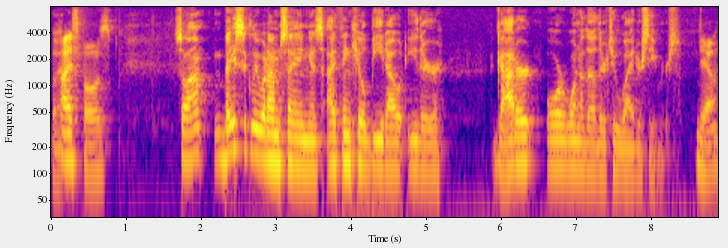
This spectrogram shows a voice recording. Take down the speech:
But I suppose. so I'm basically what I'm saying is I think he'll beat out either Goddard or one of the other two wide receivers. Yeah.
